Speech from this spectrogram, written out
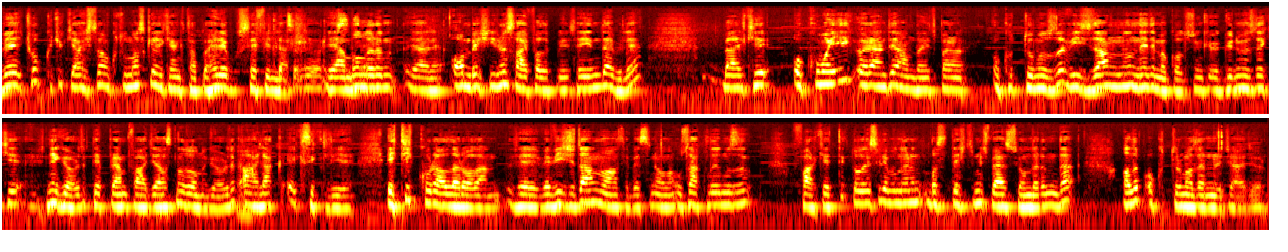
ve çok küçük yaştan okutulması gereken kitaplar hele bu sefiller. Yani size. bunların yani 15-20 sayfalık bir şeyinde bile belki okumayı ilk öğrendiği andan itibaren okuttuğumuzda vicdanın ne demek oldu? Çünkü günümüzdeki ne gördük? Deprem faciasında da onu gördük. Evet. Ahlak eksikliği, etik kuralları olan ve vicdan muhasebesine olan uzaklığımızı fark ettik. Dolayısıyla bunların basitleştirilmiş versiyonlarını da alıp okutturmalarını rica ediyorum.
